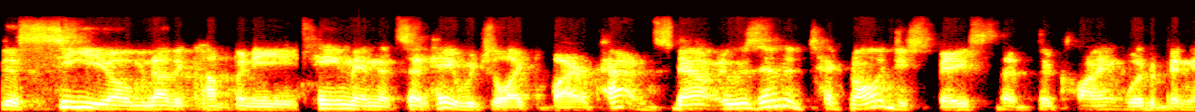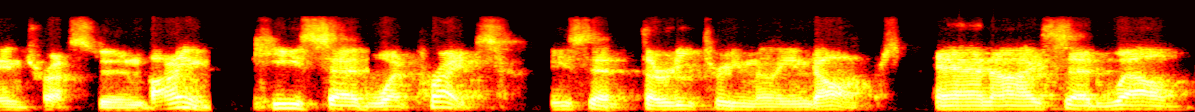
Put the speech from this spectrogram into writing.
the CEO of another company came in and said, Hey, would you like to buy our patents? Now, it was in a technology space that the client would have been interested in buying. He said, What price? He said, $33 million. And I said, Well,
